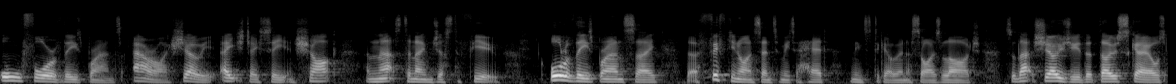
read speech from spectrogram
all four of these brands, Arai, Shoei, HJC and Shark, and that's to name just a few. All of these brands say that a 59 centimetre head needs to go in a size large. So that shows you that those scales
